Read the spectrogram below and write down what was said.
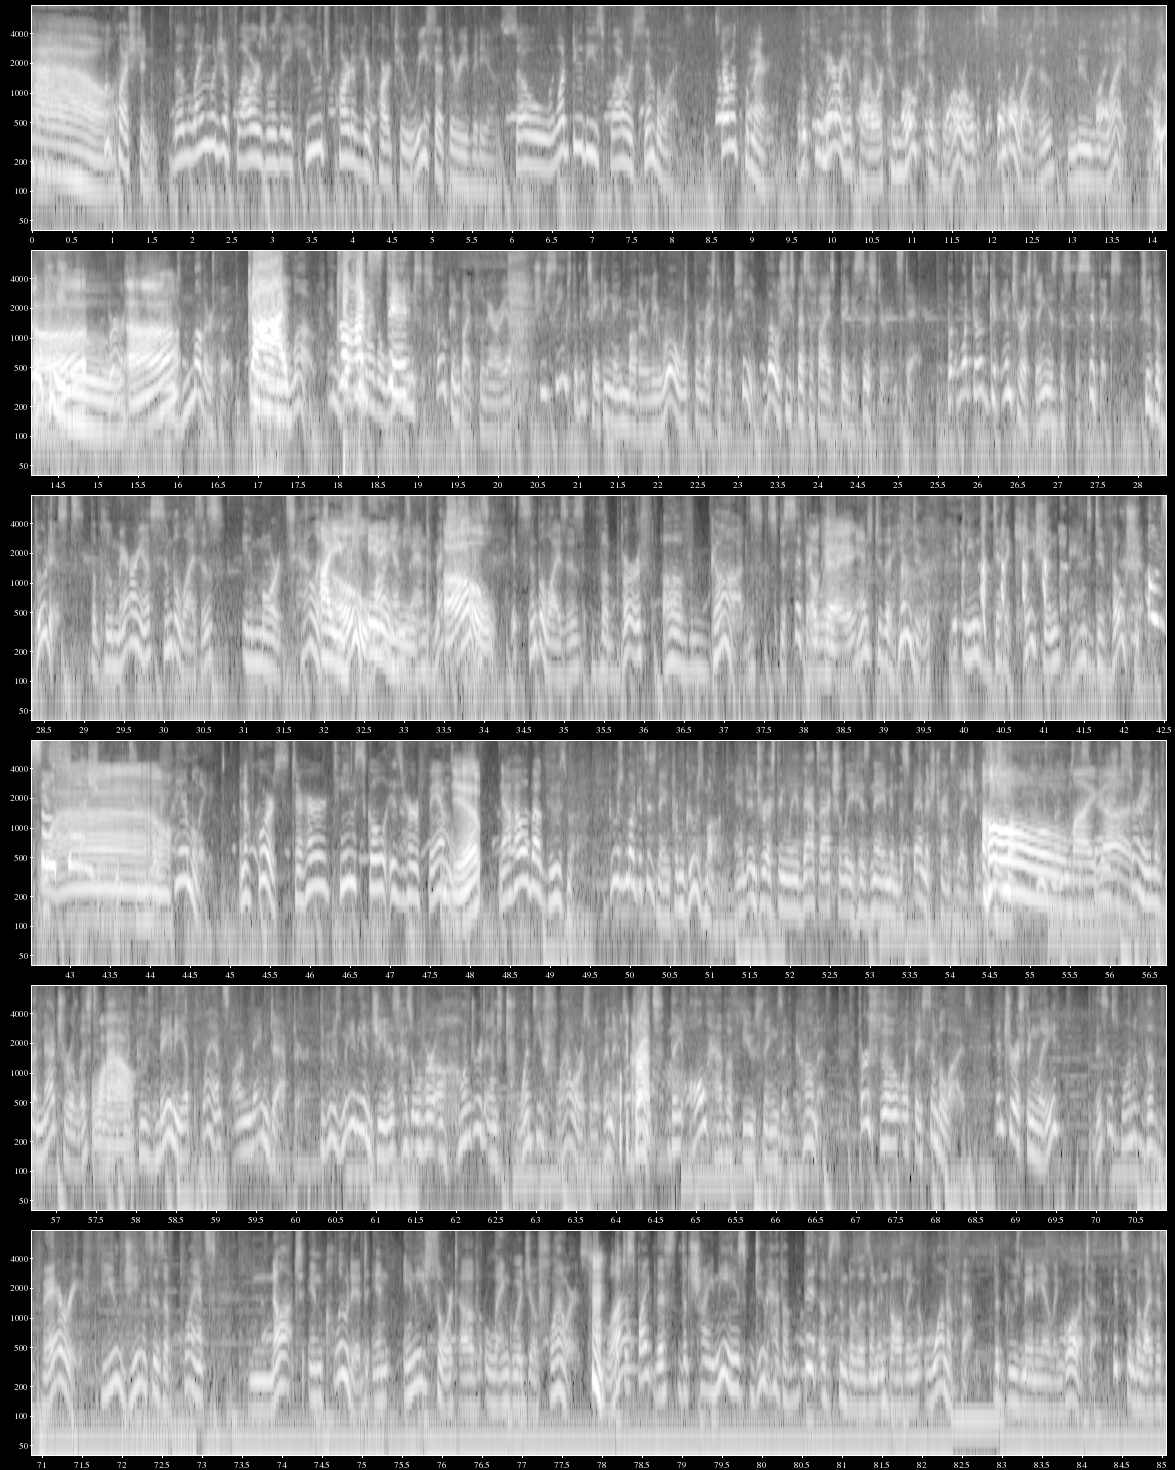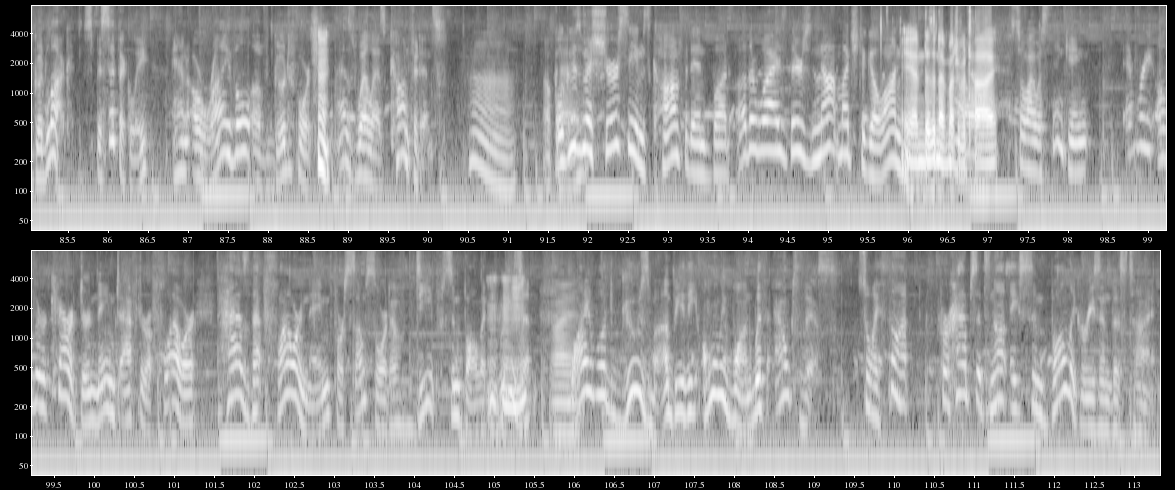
Wow. question. The language of flowers was a huge part of your Part 2 Reset Theory videos, so what do these flowers symbolize? Start with Plumeria. The plumeria flower to most of the world symbolizes new life, Oh. birth, Oh. and motherhood. God and love. And judging by the lines spoken by Plumeria, she seems to be taking a motherly role with the rest of her team, though she specifies big sister instead. But what does get interesting is the specifics. To the Buddhists, the plumeria symbolizes immortality. Are you Oh. Kidding Mayans me? and Mexicans, Oh. it symbolizes the birth of gods, specifically. Okay. And to the Hindu, it means dedication and devotion. Oh, I'm so especially to Wow. your family. And of course, to her, Team Skull is her family. Yep. Now, how about Guzma? Guzma gets his name from Guzman, and interestingly, that's actually his name in the Spanish translation. Oh, Guzman. Guzman was my the Spanish God. surname of the naturalist Wow. that the Guzmania plants are named after. The Guzmanian genus has over 120 flowers within it, Holy crap. but they all have a few things in common. First, though, what they symbolize. Interestingly, this is one of the very few genuses of plants not included in any sort of language of flowers. Hmm. But What? despite this, the Chinese do have a bit of symbolism involving one of them, the Guzmania lingulata. It symbolizes good luck, specifically, an arrival of good fortune, hmm. as well as confidence. Okay. Well, Guzma sure seems confident, but otherwise, there's not much to go on here. Yeah, and doesn't have much of a oh, tie. So I was thinking, every other character named after a flower has that flower name for some sort of deep symbolic mm-hmm. reason. Right. Why would Guzma be the only one without this? So I thought, perhaps it's not a symbolic reason this time.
